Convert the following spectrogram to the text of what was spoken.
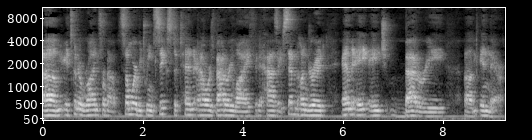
um, it's going to run for about somewhere between 6 to 10 hours battery life. It has a 700 mAh battery um, in there.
